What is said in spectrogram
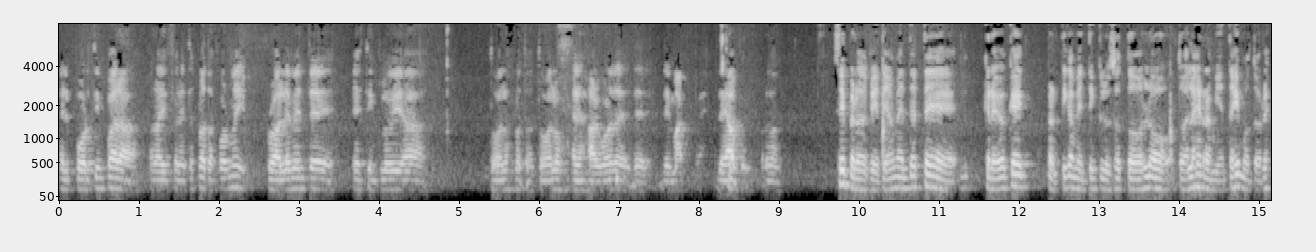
el porting para, para diferentes plataformas y probablemente este incluya todas las plataformas, todos los, el hardware de, de, de Mac, pues, de Apple, perdón. Sí, pero definitivamente este, creo que prácticamente incluso todos los, todas las herramientas y motores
